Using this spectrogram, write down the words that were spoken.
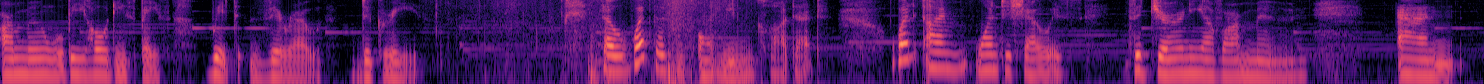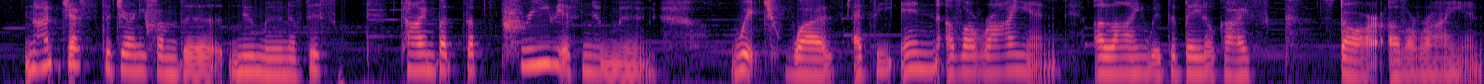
our moon will be holding space with zero degrees. So, what does this all mean, Claudette? What I want to show is the journey of our moon, and not just the journey from the new moon of this time, but the previous new moon, which was at the end of Orion, aligned with the Betelgeuse star of Orion,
